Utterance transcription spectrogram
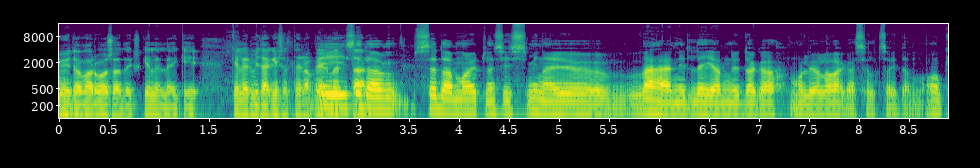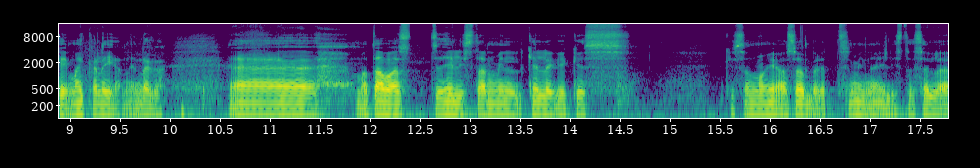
müüda varuosadeks kellelegi, kellel midagi sealt enam veel ei, võtta seda, on? seda ma ütlen siis, mina ju vähe neid leian nüüd, aga mul ei ole aega sealt sõida, okei okay,, ma ikka leian neid, aga äh, ma tavaliselt helistan mil kellegi, kes, kes on mu hea sõber, et mine helista selle,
